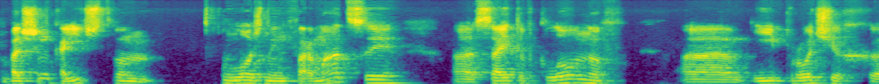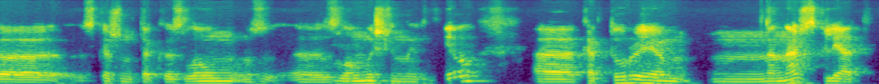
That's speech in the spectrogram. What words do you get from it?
большим количеством ложной информации, сайтов клоунов, а, и прочих, скажем так, злоум, злоумышленных дел, а, которые, на наш взгляд, а,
